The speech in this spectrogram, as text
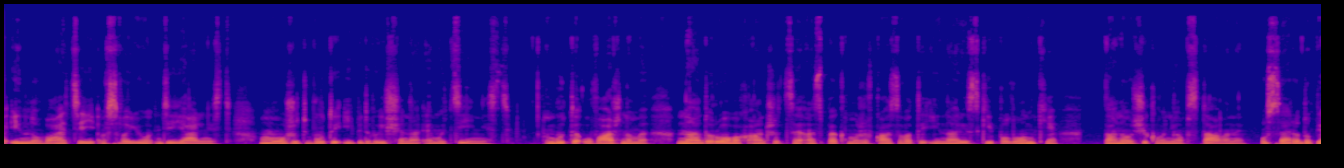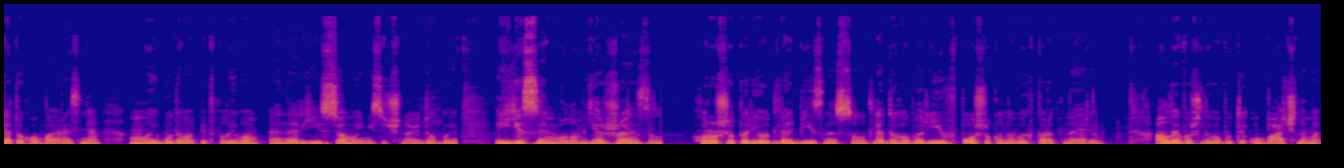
інновацій в свою діяльність. Можуть бути і підвищена емоційність. Будьте уважними на дорогах, адже цей аспект може вказувати і на різкі поломки та неочікувані обставини. У середу, 5 березня, ми будемо під впливом енергії сьомої місячної доби. Її символом є жезл, хороший період для бізнесу, для договорів, пошуку нових партнерів. Але важливо бути обачними,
